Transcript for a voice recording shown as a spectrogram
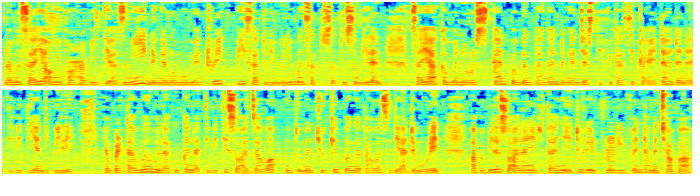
Nama saya Auni Farha binti Azmi dengan nombor metrik P155119. Saya akan meneruskan pembentangan dengan justifikasi kaedah dan aktiviti yang dipilih. Yang pertama, melakukan aktiviti soal jawab untuk mencukir pengetahuan sedia ada murid. Apabila soalan yang ditanya itu relevan dan mencabar,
